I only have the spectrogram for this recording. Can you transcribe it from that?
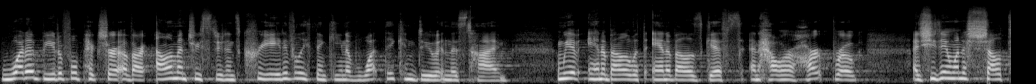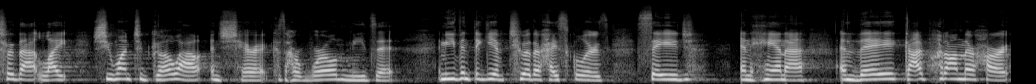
What a beautiful picture of our elementary students creatively thinking of what they can do in this time. And we have Annabella with Annabella's gifts and how her heart broke. And she didn't want to shelter that light. She wanted to go out and share it because her world needs it. And even thinking of two other high schoolers, Sage and Hannah, and they, God put on their heart,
